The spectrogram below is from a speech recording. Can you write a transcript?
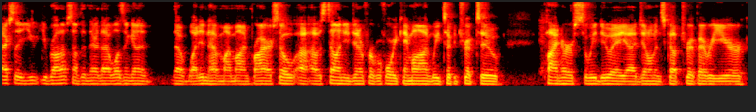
actually, you you brought up something there that I wasn't gonna that I didn't have in my mind prior. So uh, I was telling you, Jennifer, before we came on, we took a trip to Pinehurst. So we do a uh, Gentleman's Cup trip every year.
